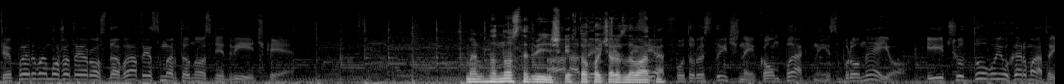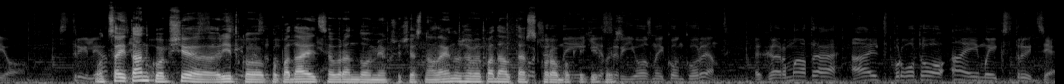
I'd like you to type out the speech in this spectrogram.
тепер ви можете роздавати смертоносні двієчки. Смертоносні двієчки, хто хоче роздавати. Футуристичний, компактний, з бронею і чудовою гарматою. Оцей танк взагалі рідко попадається в рандомі, якщо чесно, але він уже випадав теж з коробок якихось. Серйозний конкурент. Гармата Alt Proto AMX 30.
